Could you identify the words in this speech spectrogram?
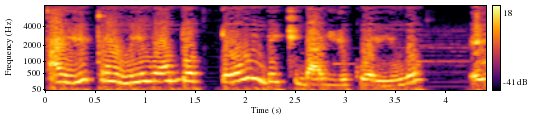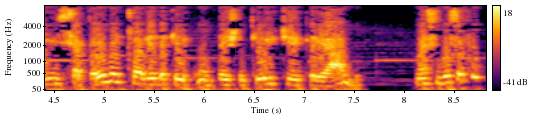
Aí, para mim, ele adotou a identidade de Coringa ele se aproveitou ali daquele contexto que ele tinha criado, mas se você for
